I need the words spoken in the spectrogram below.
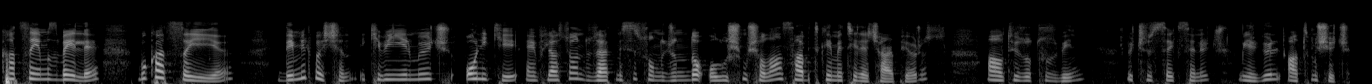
Katsayımız belli. Bu katsayıyı Demirbaş'ın 2023-12 enflasyon düzeltmesi sonucunda oluşmuş olan sabit kıymetiyle çarpıyoruz. 630.383,63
